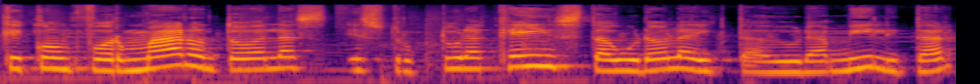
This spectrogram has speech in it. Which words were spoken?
que conformaron toda la estructura que instauró la dictadura militar,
